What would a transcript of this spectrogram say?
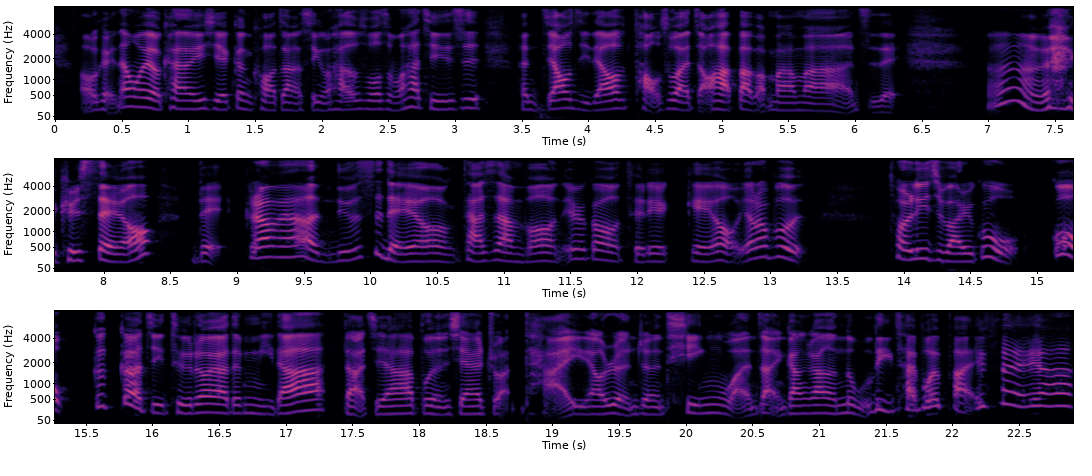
OK，那我有看到一些更夸张的新闻，他就说什么他其实是很焦急的要跑出来找他爸爸妈妈之类。嗯，글쎄요네그러면뉴스내용다시한번읽어드릴게요여러분돌리지말고꼭끝까지들어야됩니다大家不能现在转台，一定要认真听完，这样你刚刚的努力才不会白费呀。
